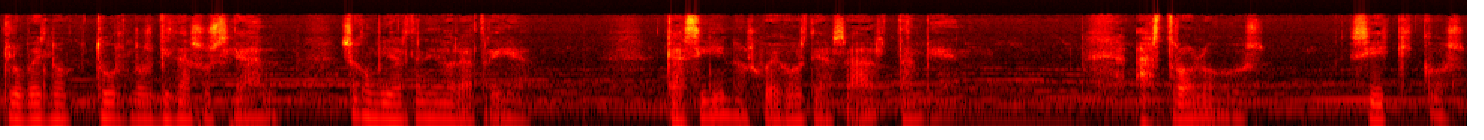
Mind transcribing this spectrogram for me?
clubes nocturnos, vida social, se convierten en idolatría casinos, juegos de azar también, astrólogos, psíquicos,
